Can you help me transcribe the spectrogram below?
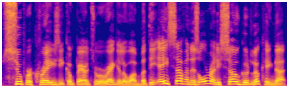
super crazy compared to a regular one. But the A7 is already so good looking that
